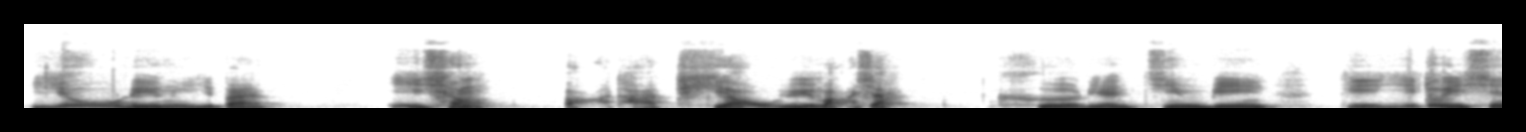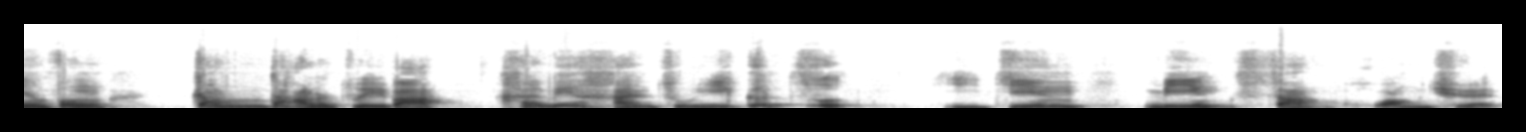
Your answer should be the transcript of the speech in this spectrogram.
幽灵一般，一枪。把他挑于马下，可怜金兵第一队先锋张大了嘴巴，还没喊出一个字，已经命丧黄泉。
